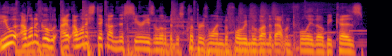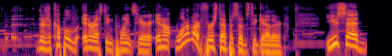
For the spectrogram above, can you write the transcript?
You, I want to go. I, I want to stick on this series a little bit, this Clippers one, before we move on to that one fully, though, because uh, there's a couple interesting points here. In a, one of our first episodes together, you said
